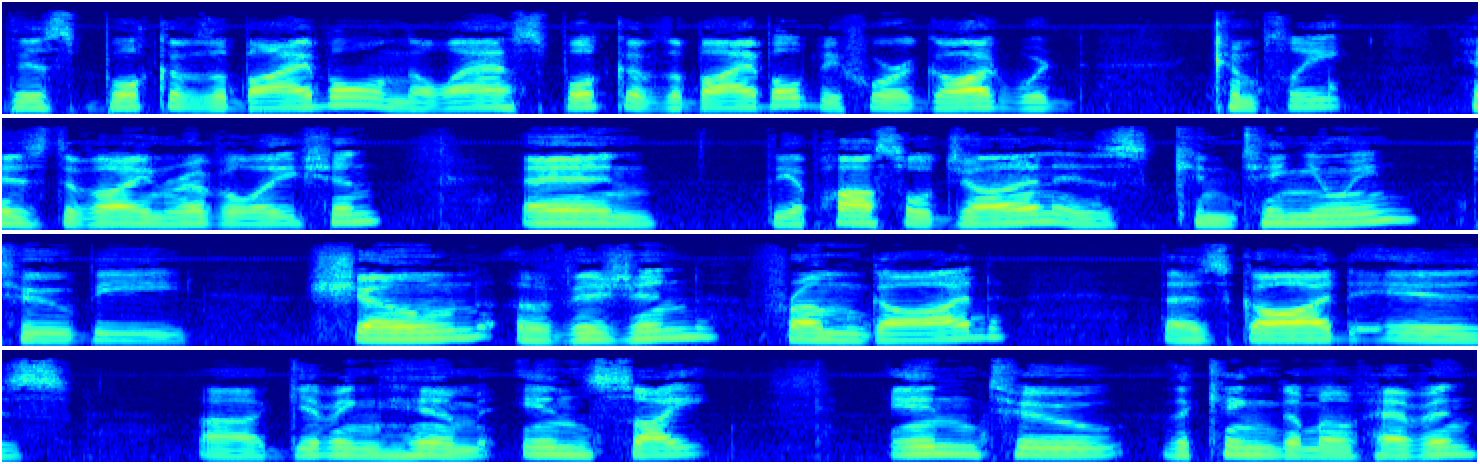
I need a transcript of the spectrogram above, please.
this book of the Bible and the last book of the Bible before God would complete his divine revelation. And the apostle John is continuing to be shown a vision from God as God is uh, giving him insight into the kingdom of heaven.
